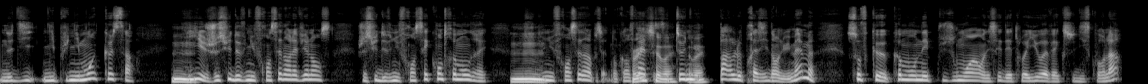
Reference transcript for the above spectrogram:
ne dit ni plus ni moins que ça. Mm. Dit Je suis devenu français dans la violence. Je suis devenu français contre mon gré. Je suis Mm. devenu français dans la... Donc en Oui, fait, c'est tenu vrai. par le président lui-même. Sauf que comme on est plus ou moins, on essaie d'être loyaux avec ce discours-là,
